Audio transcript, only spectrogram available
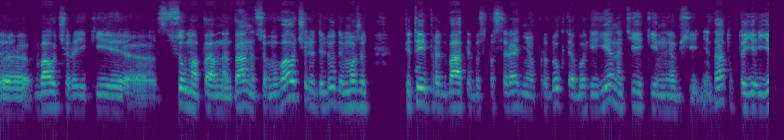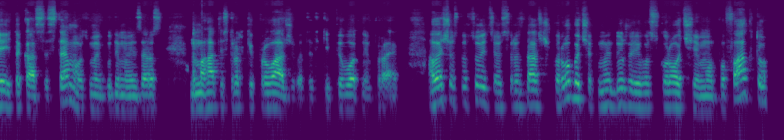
е, ваучери, які сума певна да, на цьому ваучері, де люди можуть піти і придбати безпосередньо продукти або гігієна, ті, які їм необхідні. Да? Тобто є, є і така система. От ми будемо зараз намагатись трошки впроваджувати такий пілотний проект. Але що стосується ось роздачі коробочок, ми дуже його скорочуємо по факту.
